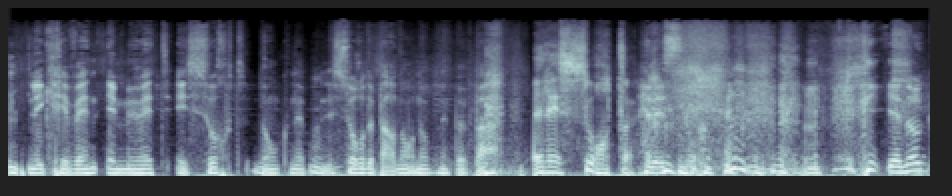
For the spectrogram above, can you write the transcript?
l'écrivaine est muette et sourde, donc ne, sourde pardon, donc ne peut pas. Elle est sourde. Elle est sourde. il y a donc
